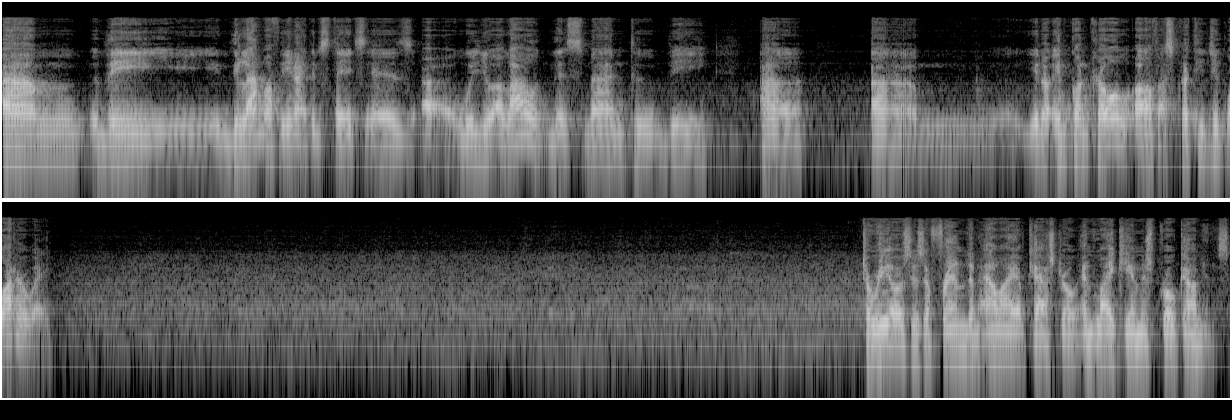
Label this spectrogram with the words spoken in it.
um, the dilemma of the United States is, uh, will you allow this man to be, uh, um, you know, in control of a strategic waterway? Torrijos is a friend and ally of Castro and like him is pro-communist.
